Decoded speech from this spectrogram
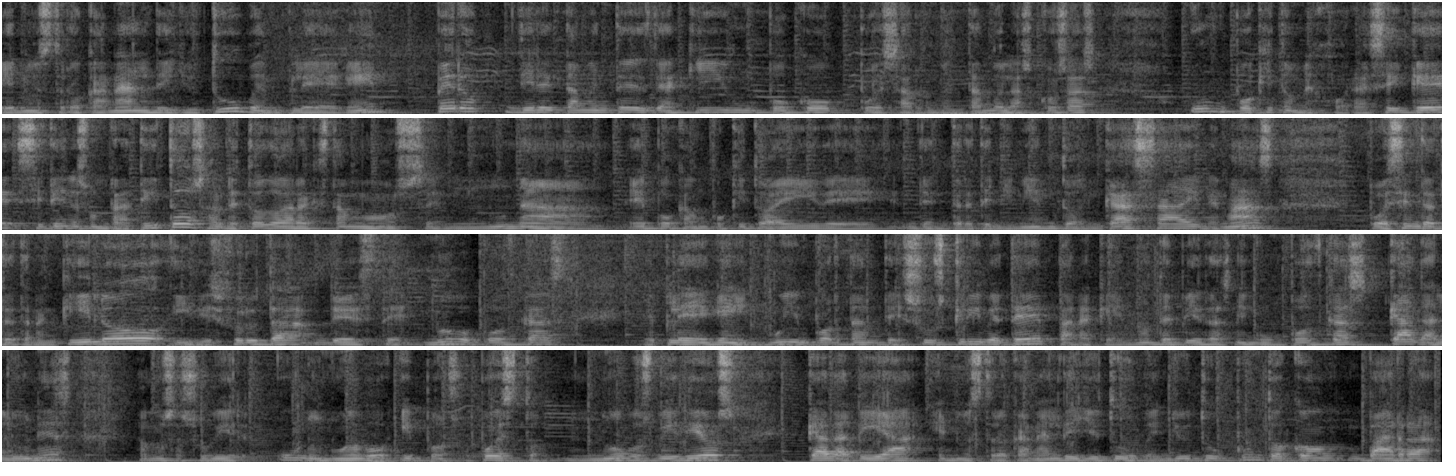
en nuestro canal de YouTube, en Play Again, pero directamente desde aquí un poco pues argumentando las cosas un poquito mejor. Así que si tienes un ratito, sobre todo ahora que estamos en una época un poquito ahí de, entretenimiento en casa y demás, pues siéntate tranquilo y disfruta de este nuevo podcast de Play Again. Muy importante, suscríbete para que no te pierdas ningún podcast. Cada lunes vamos a subir uno nuevo y por supuesto nuevos vídeos cada día en nuestro canal de YouTube, en youtube.com barra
